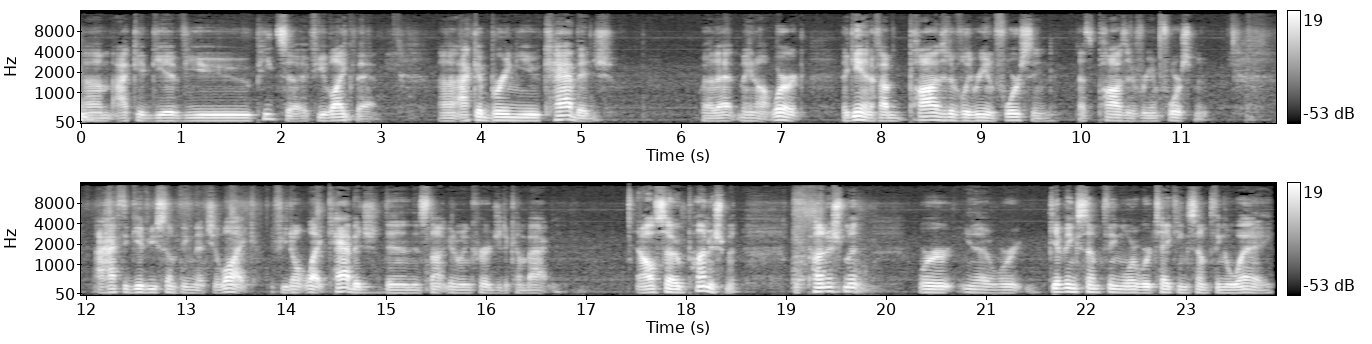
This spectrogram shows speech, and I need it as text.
Um, I could give you pizza if you like that. Uh, I could bring you cabbage. Well, that may not work. Again, if I'm positively reinforcing, that's positive reinforcement. I have to give you something that you like. If you don't like cabbage, then it's not going to encourage you to come back. And also punishment. With punishment, we're you know we're giving something or we're taking something away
